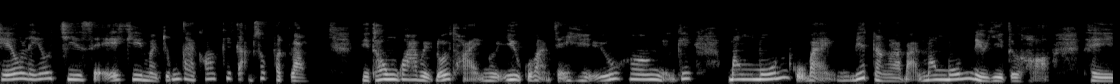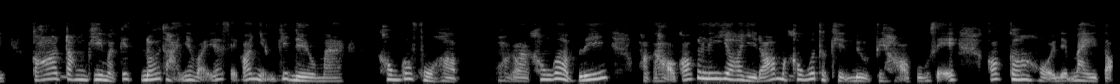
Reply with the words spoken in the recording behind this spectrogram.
khéo léo chia sẻ khi mà chúng ta có cái cảm xúc phật lòng. Thì thông qua việc đối thoại, người yêu của bạn sẽ hiểu hơn những cái mong muốn của bạn, biết rằng là bạn mong muốn điều gì từ họ. Thì có trong khi mà cái đối thoại như vậy á, sẽ có những cái điều mà không có phù hợp hoặc là không có hợp lý, hoặc là họ có cái lý do gì đó mà không có thực hiện được thì họ cũng sẽ có cơ hội để bày tỏ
